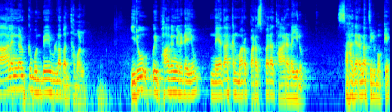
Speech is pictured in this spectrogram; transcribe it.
കാലങ്ങൾക്ക് മുൻപേ ഉള്ള ബന്ധമാണ്. ഇരു വിഭാഗങ്ങളുടെയും നേതാക്കന്മാർ പരസ്പര ധാരണയിലും സഹകരണത്തിലുമൊക്കെ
